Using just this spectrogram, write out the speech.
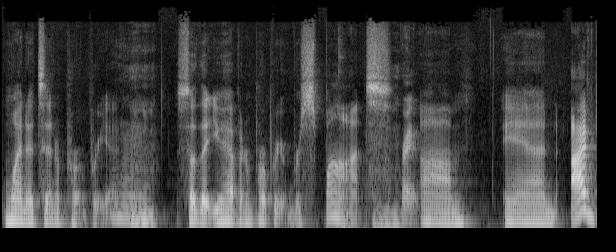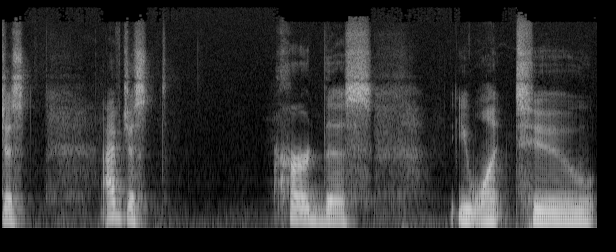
when it's inappropriate, so that you have an appropriate response. Right. Um, and I've just, I've just heard this. You want to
